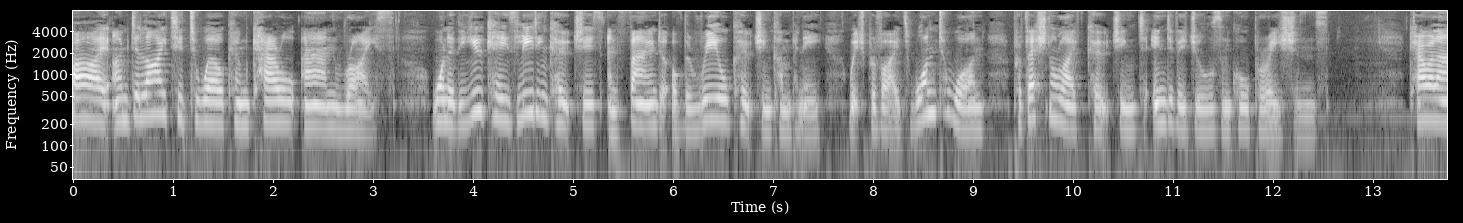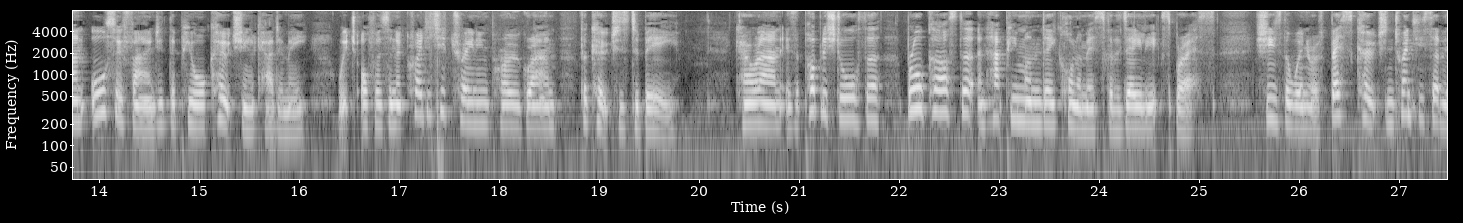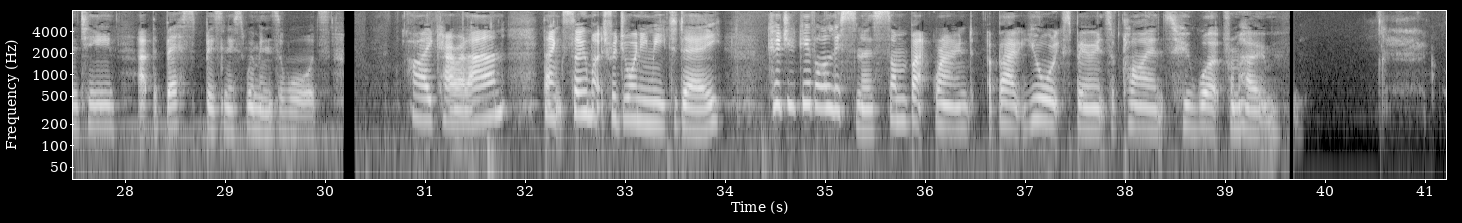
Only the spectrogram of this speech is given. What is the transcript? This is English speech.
Hi, I'm delighted to welcome Carol Ann Rice, one of the UK's leading coaches and founder of the Real Coaching Company, which provides one to one professional life coaching to individuals and corporations. Carol Ann also founded the Pure Coaching Academy, which offers an accredited training program for coaches to be. Carol Ann is a published author, broadcaster, and Happy Monday columnist for the Daily Express. She's the winner of Best Coach in 2017 at the Best Business Women's Awards. Hi, Carol Ann. Thanks so much for joining me today. Could you give our listeners some background about your experience of clients who work from home?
